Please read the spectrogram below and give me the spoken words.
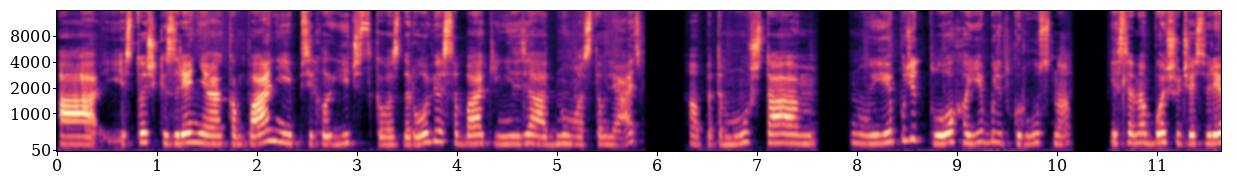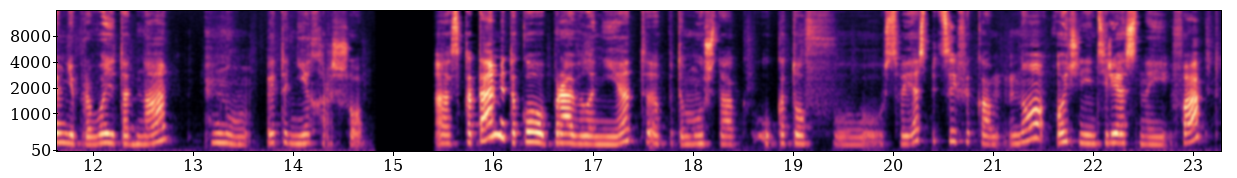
А с точки зрения компании, психологического здоровья собаки нельзя одну оставлять, а потому что ну, ей будет плохо, ей будет грустно. Если она большую часть времени проводит одна, ну, это нехорошо. А с котами такого правила нет, потому что у котов э, своя специфика, но очень интересный факт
